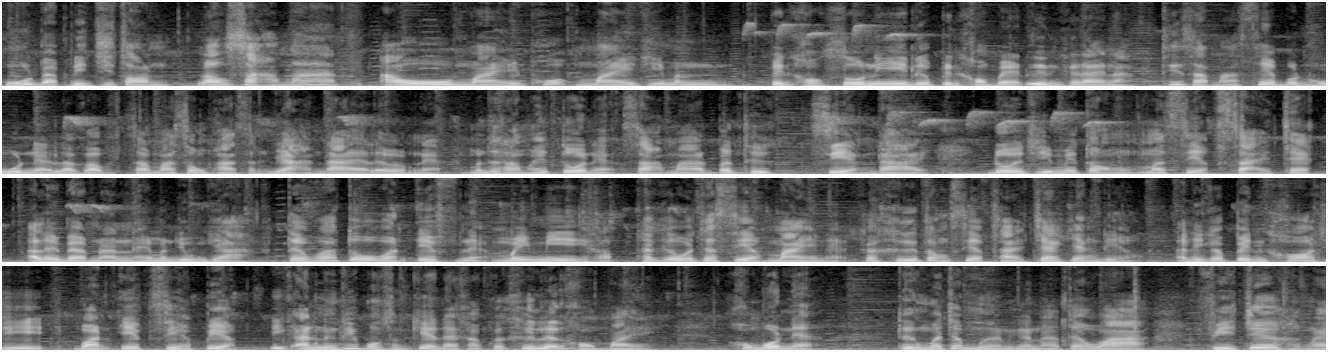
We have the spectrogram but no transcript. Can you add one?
ฮูดแบบดิจิตอลเราสามารถเอาไมค์พวกไมค์ที่มันเป็นของ Sony หรือเป็นของแบรนด์อื่นก็ได้นะ ที่สามารถเสียบบนฮูดเนี่ยแล้วก็สามารถส่งผ่านสัญญาณได้อะไรแบบเนี้ยมันจะทำให้ตัวเนี้ยสามารถบันทึกเสียงได้ โดยที่ไม่ต้องมาเสียบสายแจ็คอะไรแบบนั้นให้มันยุ่งยาก แต่ว่าตัว One F เนี่ยไม่มีครับถ้าเกิดว่าจะเสียบไมค์เนี่ยก็คือต้องเสียบสายแจ็คอย่างเดียว อันนี้ก็เป็นข้อที่ One F เสียเปรียบ อีกอันหนึงที่ผมสังเกตได้ครับก็คือเรื่องของไมค์ข้างบนเนี่ย ถึงมันจะเหมือนกันนะ แต่ว่าฟีเจอร์ข้างใน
